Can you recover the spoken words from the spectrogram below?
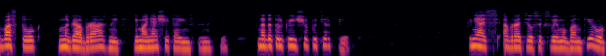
Восток многообразный и манящий таинственностью. Надо только еще потерпеть. Князь обратился к своему банкиру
